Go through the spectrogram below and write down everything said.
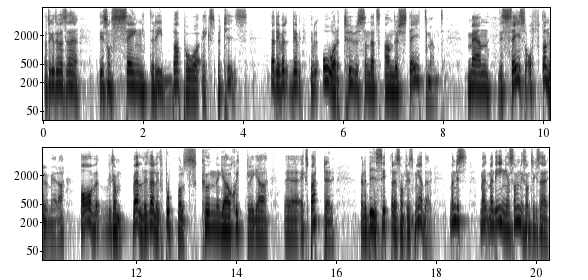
Jag tycker att det var så här, det är sån sänkt ribba på expertis. Ja, det är väl, det, det är väl årtusendets understatement. Men det sägs ofta numera av liksom väldigt, väldigt fotbollskunniga och skickliga eh, experter eller bisittare som finns med där. Men det, men, men det är ingen som liksom tycker så här,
